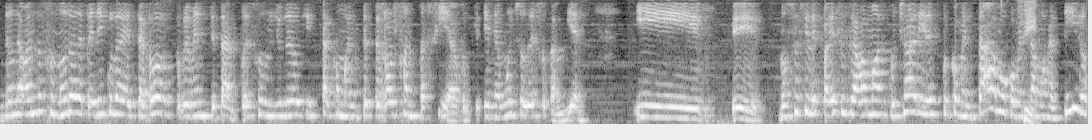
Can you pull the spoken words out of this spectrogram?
de una banda sonora de película de terror, propiamente tal. Por eso yo creo que está como el terror fantasía, porque tiene mucho de eso también. Y eh, no sé si les parece que la vamos a escuchar y después comentamos, comentamos al tiro.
